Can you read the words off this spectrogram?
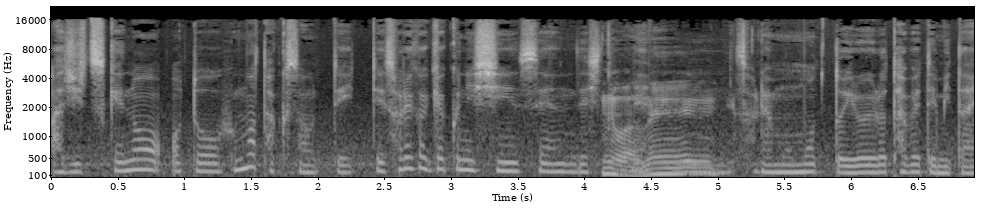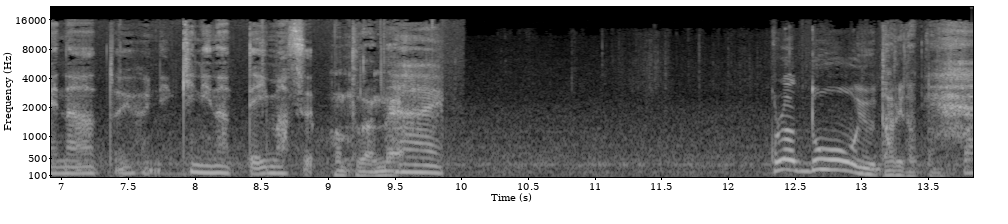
味付けのお豆腐もたくさん売っていてそれが逆に新鮮でしたね。ね。うん。それももっといろいろ食べてみたいなというふうに気になっています、本当だね、はい。これはどういう旅だったんですか？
